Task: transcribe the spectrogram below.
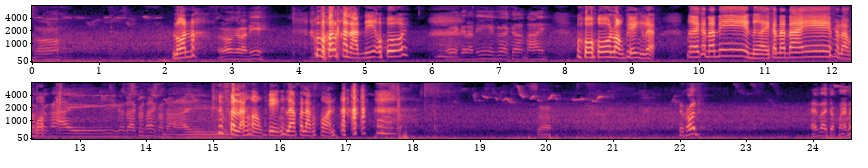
สู่ร้อนนะ ร้องขนาดนี้ร้อนขนาดนี้ โอ้ยเหนื่อยขนาดนี้เหนื่อยขนาดไหนโอ้โหร้องเพลงอีกแล้วเหนื่อยขนาดนี้เหนื่อยขนาดไหนฝรั่งบอกคนไทยคนไทยคนไทยคนไทยฝรั่งห้องเพลงแล้วฝรั่งหอนสู่ทุกคนเห็นว่าจกหมายไหม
